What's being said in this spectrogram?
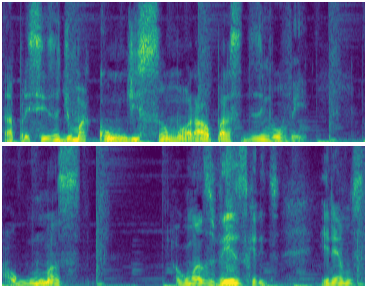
ela precisa de uma condição moral para se desenvolver. Algumas algumas vezes, queridos, iremos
